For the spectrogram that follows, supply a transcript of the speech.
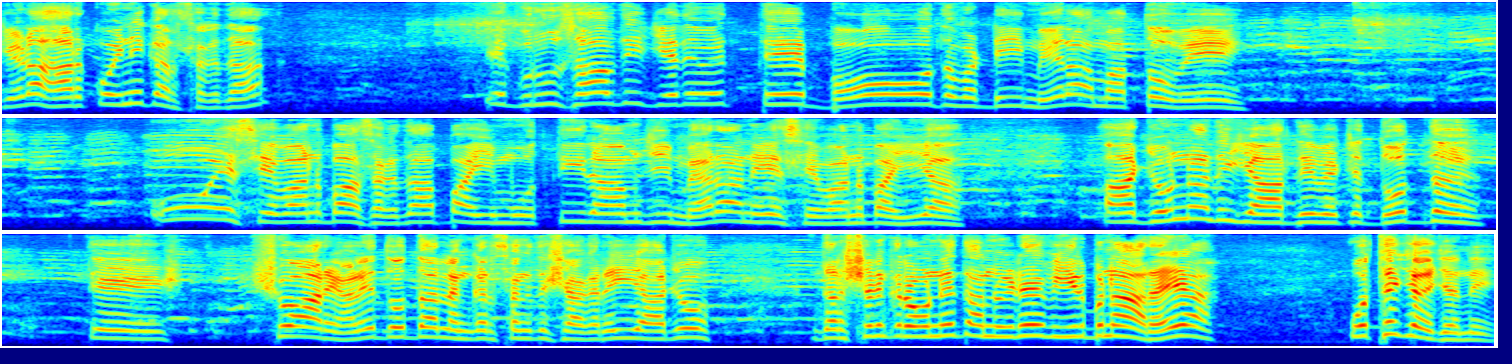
ਜਿਹੜਾ ਹਰ ਕੋਈ ਨਹੀਂ ਕਰ ਸਕਦਾ, ਇਹ ਗੁਰੂ ਸਾਹਿਬ ਦੀ ਜਿਹਦੇ ਵਿੱਚ ਤੇ ਬਹੁਤ ਵੱਡੀ ਮਿਹਰਾ ਮਤ ਹੋਵੇ, ਉਹ ਇਹ ਸੇਵਾ ਨਿਭਾ ਸਕਦਾ। ਭਾਈ ਮੋਤੀ ਰਾਮ ਜੀ ਮਹਿਰਾ ਨੇ ਇਹ ਸੇਵਾ ਨਿਭਾਈ ਆ। ਅੱਜ ਉਹਨਾਂ ਦੀ ਯਾਦ ਦੇ ਵਿੱਚ ਦੁੱਧ ਤੇ ਛੁਹਾਰਿਆਂ ਵਾਲੇ ਦੁੱਧ ਦਾ ਲੰਗਰ ਸੰਗਤ ਛਕ ਰਹੀ ਆ। ਜੋ ਦਰਸ਼ਨ ਕਰਾਉਣੇ ਤੁਹਾਨੂੰ ਜਿਹੜੇ ਵੀਰ ਬਣਾ ਰਹੇ ਆ, ਉੱਥੇ ਚਲ ਜਾਂਦੇ।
